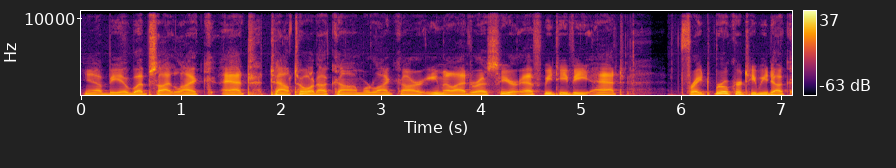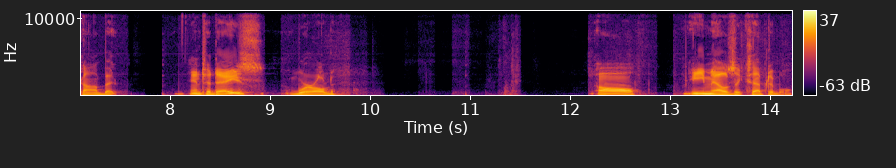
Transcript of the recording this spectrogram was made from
You know, be a website like at tautoa.com or like our email address here, fbtv at freightbrokertv.com. But in today's world, all emails acceptable.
